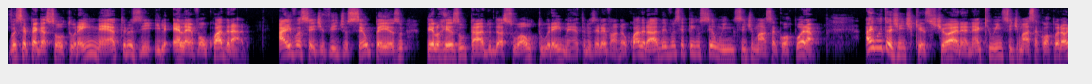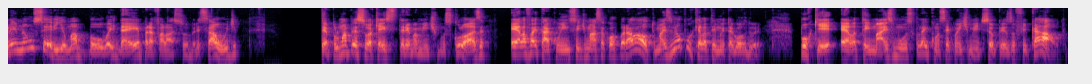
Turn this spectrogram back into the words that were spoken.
você pega a sua altura em metros e, eleva ao quadrado. Aí você divide o seu peso pelo resultado da sua altura em metros elevado ao quadrado e você tem o seu índice de massa corporal. Aí muita gente questiona né, que o índice de massa corporal ele não seria uma boa ideia para falar sobre saúde. Por exemplo, uma pessoa que é extremamente musculosa, ela vai estar tá com índice de massa corporal alto, mas não porque ela tem muita gordura, porque ela tem mais músculo e, consequentemente, seu peso fica alto.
